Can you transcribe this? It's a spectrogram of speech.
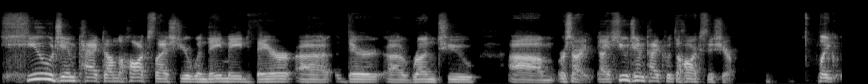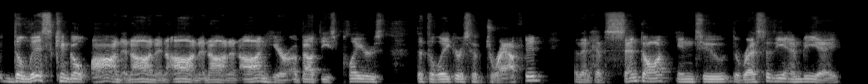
huge impact on the Hawks last year when they made their uh, their uh, run to, um, or sorry, a huge impact with the Hawks this year. Like the list can go on and on and on and on and on here about these players that the Lakers have drafted and then have sent off into the rest of the NBA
